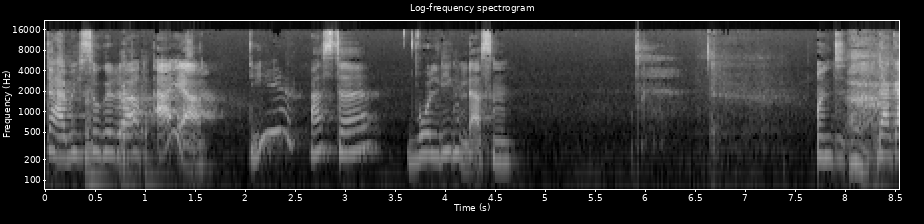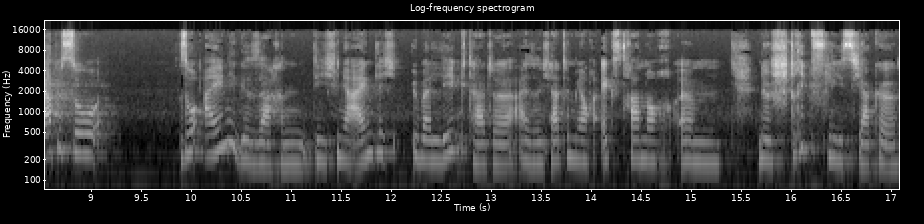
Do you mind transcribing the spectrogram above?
Da habe ich so gedacht, ah ja, die hast du wohl liegen lassen. Und da gab es so, so einige Sachen, die ich mir eigentlich überlegt hatte. Also ich hatte mir auch extra noch ähm, eine Strickfließjacke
